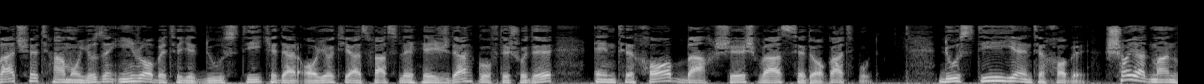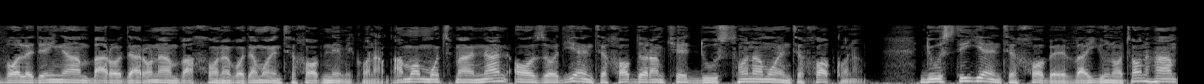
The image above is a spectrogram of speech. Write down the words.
وجه تمایز این رابطه دوستی که در آیاتی از فصل 18 گفته شده انتخاب بخشش و صداقت بود. دوستی یه انتخابه. شاید من والدینم برادرانم و خانوادم رو انتخاب نمی کنم اما مطمئنا آزادی انتخاب دارم که دوستانم رو انتخاب کنم. دوستی انتخابه و یوناتان هم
